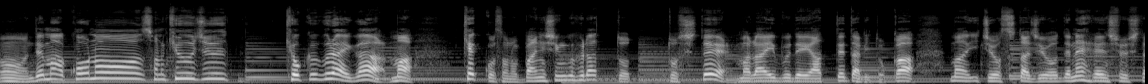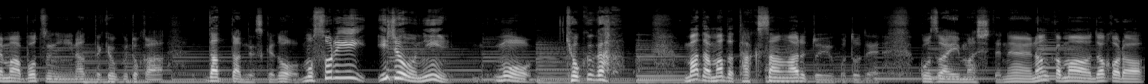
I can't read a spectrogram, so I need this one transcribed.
うん。で、まあ、この、その90曲ぐらいが、まあ、結構そのバニシングフラットとして、まあライブでやってたりとか、まあ一応スタジオでね、練習してまあボツになった曲とかだったんですけど、もうそれ以上に、もう曲がまだまだたくさんあるということでございましてね。なんかまあ、だから、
